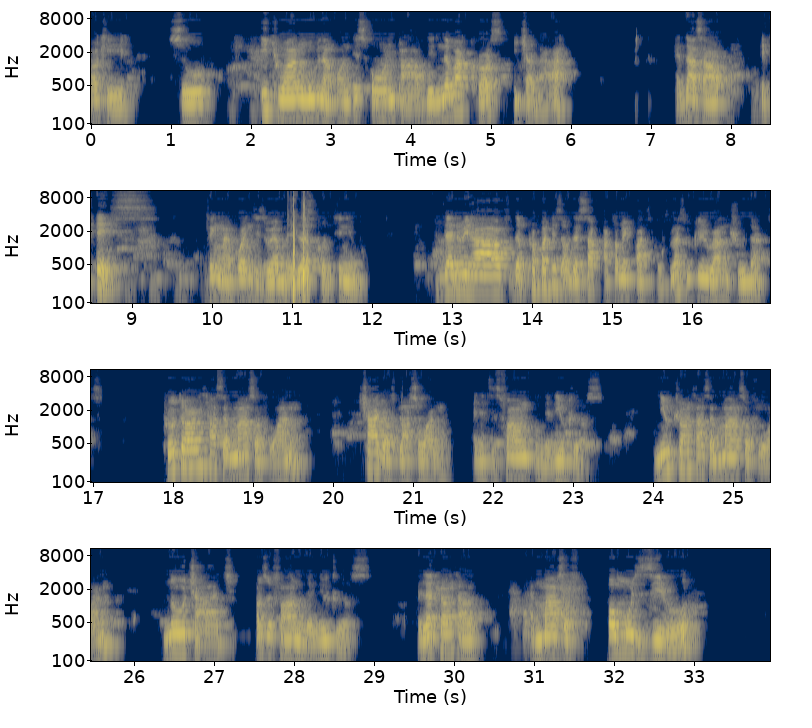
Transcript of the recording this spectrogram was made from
Okay. So each one moving on its own path. They never cross each other. And that's how it is. I think my point is well. Let's continue. Then we have the properties of the subatomic particles. Let's quickly run through that. Proton has a mass of 1, charge of plus 1 and it is found in the nucleus. Neutrons has a mass of 1, no charge, also found in the nucleus. Electrons have a mass of almost 0,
